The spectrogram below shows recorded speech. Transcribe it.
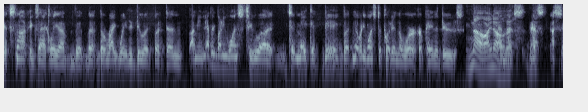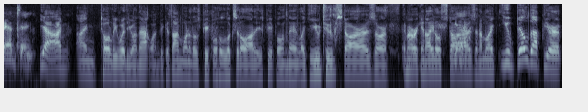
it's not exactly a, the, the the right way to do it. But then, I mean, everybody wants to uh, to make it big, but nobody wants to put in the work or pay the dues. No, I know and that's that's that, a sad thing. Yeah, I'm I'm totally with you on that one because I'm one of those people who looks at a lot of these people and they're like YouTube stars or American Idol stars, yeah. and I'm like, you build up your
